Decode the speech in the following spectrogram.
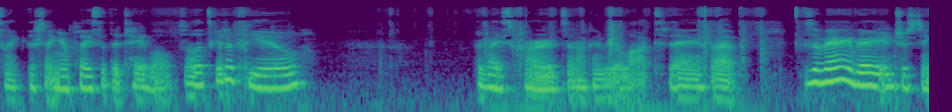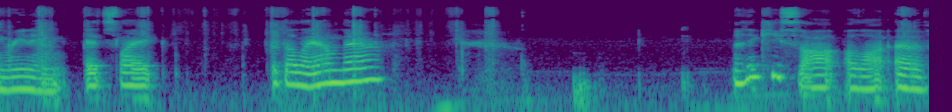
it's like they're saying your place at the table. So let's get a few advice cards. They're not going to be a lot today, but it's a very, very interesting reading. It's like with the lamb there. I think he saw a lot of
